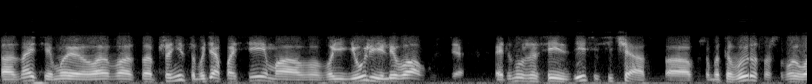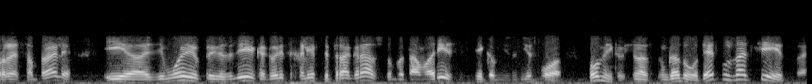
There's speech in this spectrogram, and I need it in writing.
знаете, мы в- в- пшеницу мы тебя посеем а, в июле или в августе. Это нужно сеять здесь и сейчас, а, чтобы это выросло, чтобы мы урожай собрали и а, зимой привезли, как говорится, хлеб Петроград, чтобы там рельсы снегом не занесло. Помните, как в 2017 году? Вот этого нужно отсеяться.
